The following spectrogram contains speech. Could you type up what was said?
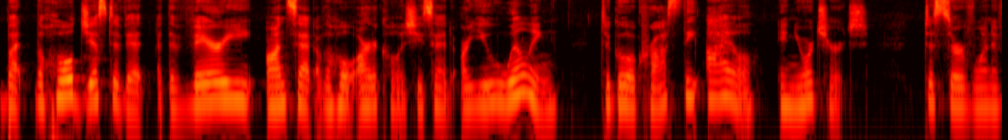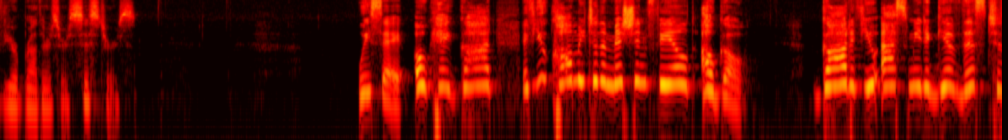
But the whole gist of it, at the very onset of the whole article, is she said, Are you willing to go across the aisle in your church to serve one of your brothers or sisters? We say, Okay, God, if you call me to the mission field, I'll go. God, if you ask me to give this to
